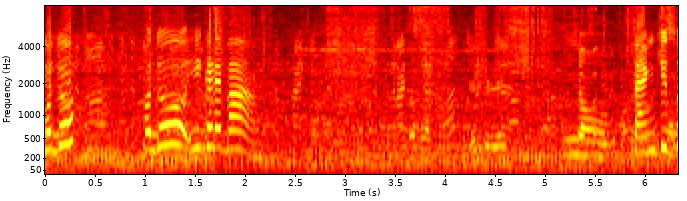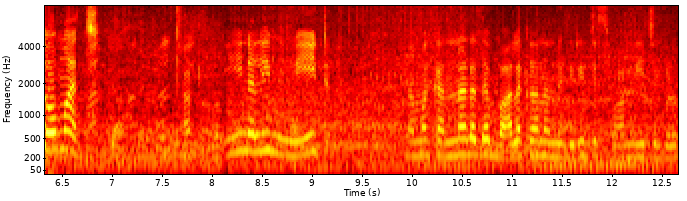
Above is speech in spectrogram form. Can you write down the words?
ಮಧು ಮುದ್ದು ಈ ಕಡೆ ಬಾ. ಥ್ಯಾಂಕ್ ಯು ಸೋ ಮಚ್ ಈ ನಲ್ಲಿ ಈನಲ್ಲಿ ಮೀಟ್ ನಮ್ಮ ಕನ್ನಡದ ಬಾಲಕಾನಂದ ಗಿರಿಜ ಸ್ವಾಮೀಜಿಗಳು.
